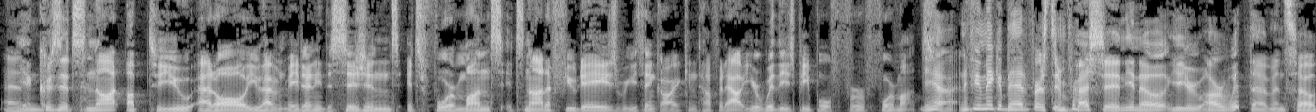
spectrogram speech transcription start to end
And because it's not up to you at all. You haven't made any decisions. It's four months. It's not a few days where you think, "Oh, I can tough it out." You're with these people for four months. yeah, and if you make a bad first impression, you know, you are with them. And so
